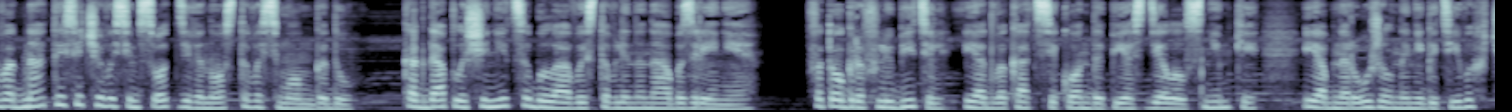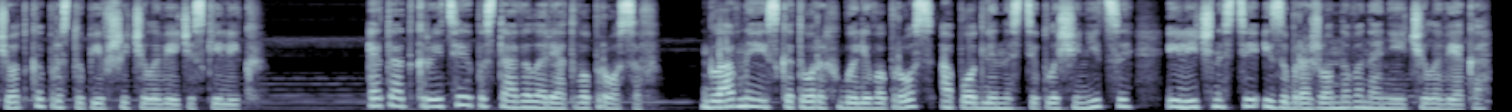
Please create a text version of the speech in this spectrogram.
В 1898 году когда плащаница была выставлена на обозрение. Фотограф-любитель и адвокат Секонда Пиа сделал снимки и обнаружил на негативах четко проступивший человеческий лик. Это открытие поставило ряд вопросов, главные из которых были вопрос о подлинности плащаницы и личности изображенного на ней человека.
